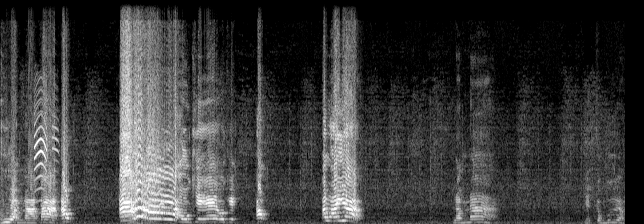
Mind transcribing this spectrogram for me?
ควนมาต้า เอ้าอ้าโอเค โอเค เอ้า อะไรอะล้ำหน้า เย็ดกระเบื้อง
